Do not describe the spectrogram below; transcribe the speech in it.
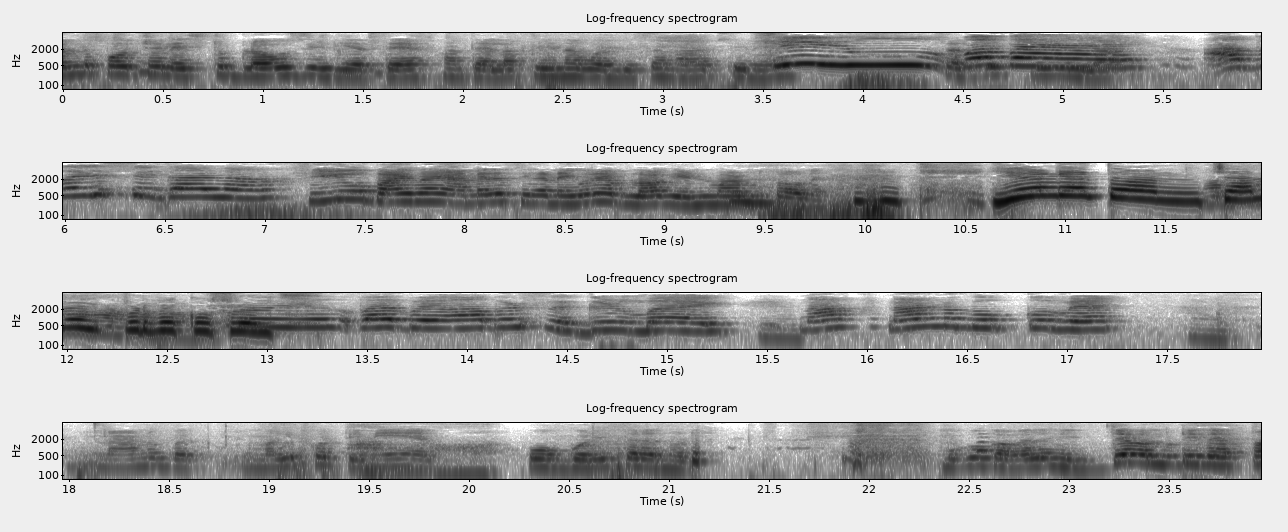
ಒಂದು ಪೌಚ್ ಅಲ್ಲಿ ಎಷ್ಟು ಬ್ಲೌಸ್ ಹಿಡಿಯತ್ತೆ? ಅಂತೆಲ್ಲ ಕ್ಲೀನ್ ಆಗಿ ಒಂದ್ ದಿವಸ ಮಾಡ್ತೀನಿ. ಸದ್ಯಕ್ಕೆ free ಇಲ್ಲ ಬಾಯ್ ಬಾಯ್ ಆಮೇಲೆ ಸಿಗೋಣ. ಇವರೇ ಬ್ಲಾಗ್ ಎಂಡ್ ಮಾಡ್ಬಿಟ್ಟವನೆ. ಇರಂಗೆ ಅಂತ ಚಾನೆಲ್ ಬಿಡ್ಬೇಕು ಫ್ರೆಂಡ್ಸ್ ನಾನು ಮಲ್ಕೊತೀನಿ ಮಲ್ಕೋತೀನಿ. ಹೋಗಿ ಗೊರಿತಾರ ನೋಡಿ. ಮುಗು ಅವೆಲ್ಲ ನಿದ್ದೆ ಬಂದ್ಬಿಟ್ಟಿದೆ ಅಪ್ಪ.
